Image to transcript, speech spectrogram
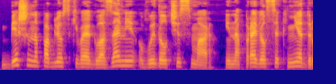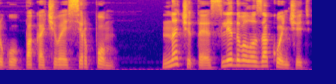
Бешено поблескивая глазами, выдал Чесмар и направился к недругу, покачивая серпом. Начатое следовало закончить,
